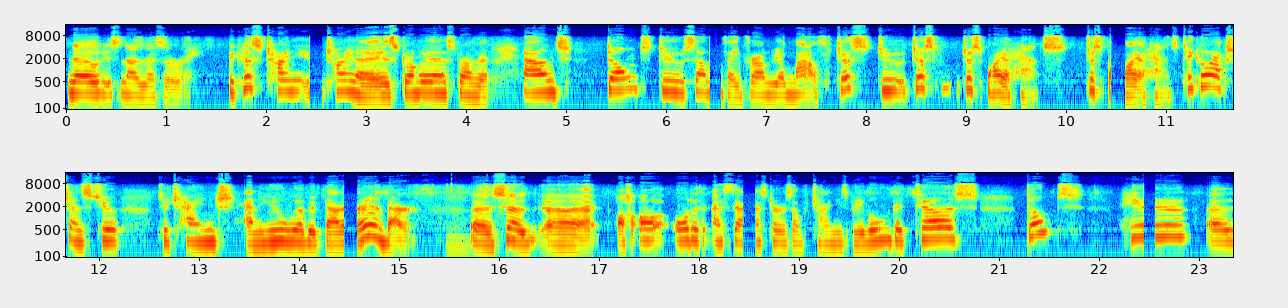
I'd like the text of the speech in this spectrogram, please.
no, it's not necessary because China China is stronger and stronger. And don't do something from your mouth. Just do just just by your hands. Just by your hands. Take your actions to to change, and you will be better and better. Uh, so uh, all, all the ancestors of Chinese people they tell us don't hear uh,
